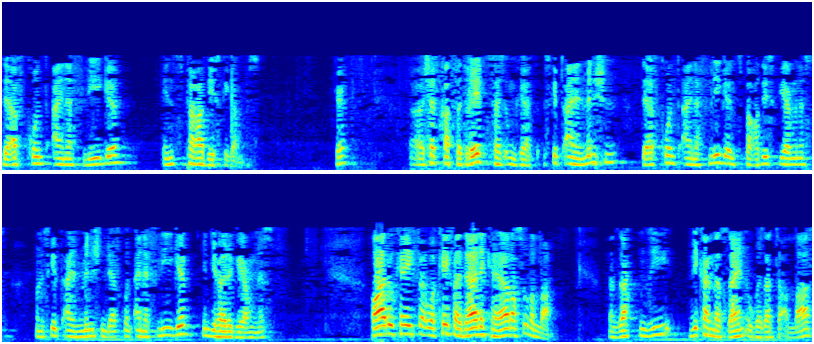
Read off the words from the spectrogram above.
der aufgrund einer Fliege ins Paradies gegangen ist. Okay? Äh, ich hätte gerade verdreht, das heißt umgekehrt. Es gibt einen Menschen, der aufgrund einer Fliege ins Paradies gegangen ist. Und es gibt einen Menschen, der aufgrund einer Fliege in die Hölle gegangen ist. قالوا كيف وكيف ذلك يا رسول الله Dann sagten sie, wie kann das sein, O Gesandter Allahs?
